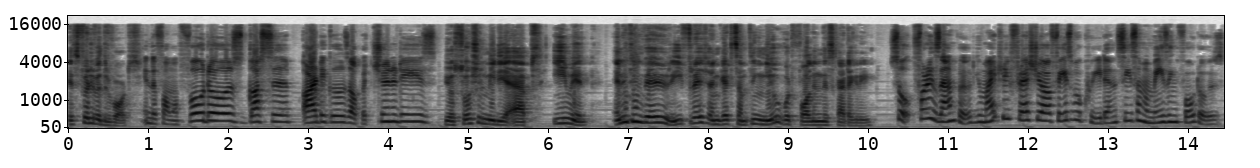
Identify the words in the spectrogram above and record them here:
is filled with rewards. In the form of photos, gossip, articles, opportunities. Your social media apps, email, anything where you refresh and get something new would fall in this category. So, for example, you might refresh your Facebook feed and see some amazing photos.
